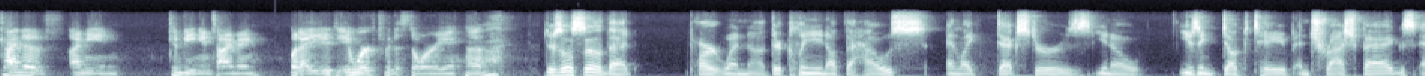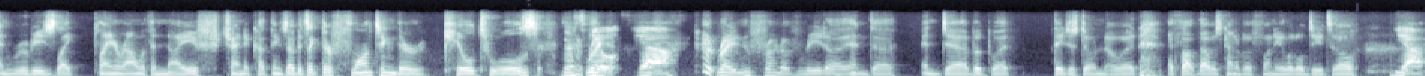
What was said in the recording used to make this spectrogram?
kind of, I mean, convenient timing, but I it, it worked for the story. There's also that part when uh, they're cleaning up the house and like Dexter's, you know, using duct tape and trash bags and Rudy's like playing around with a knife trying to cut things up. It's like they're flaunting their kill tools their skills, yeah. right in front of Rita and uh and Deb, but they just don't know it. I thought that was kind of a funny little detail. Yeah,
